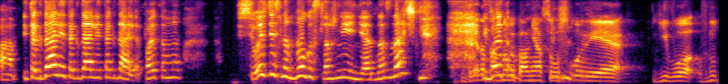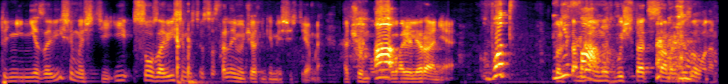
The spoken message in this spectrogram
А, и так далее, и так далее, и так далее. Поэтому все здесь намного сложнее, неоднозначнее. При этом и должно этом... выполняться условие его внутренней независимости и созависимости с остальными участниками системы, о чем мы а, говорили ранее. Вот Только не тогда факт. он может считаться самореализованным.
